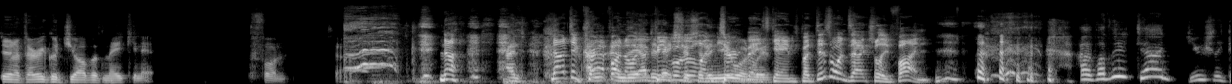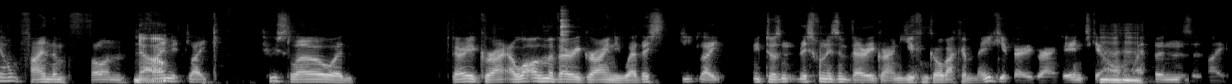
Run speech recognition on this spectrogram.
doing a very good job of making it fun. So Not, and not to crap and on all they you people who extras to like turn-based with- games, but this one's actually fun. Uh, well, they, I usually don't find them fun. No. I find it like too slow and very grind. A lot of them are very grindy. Where this, like, it doesn't. This one isn't very grindy. You can go back and make it very grindy and to get all the Mhm. weapons and like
